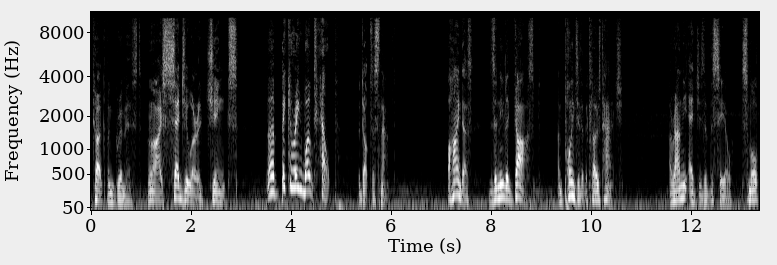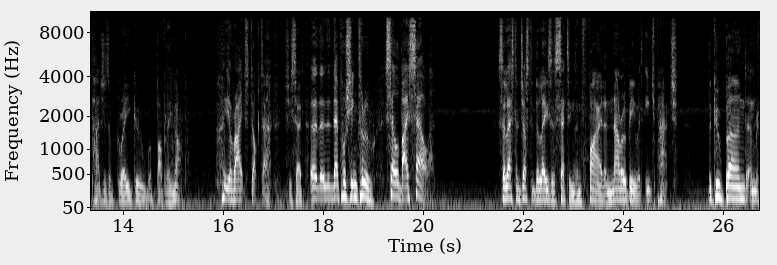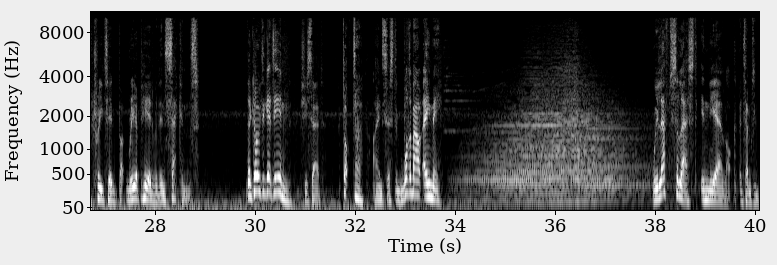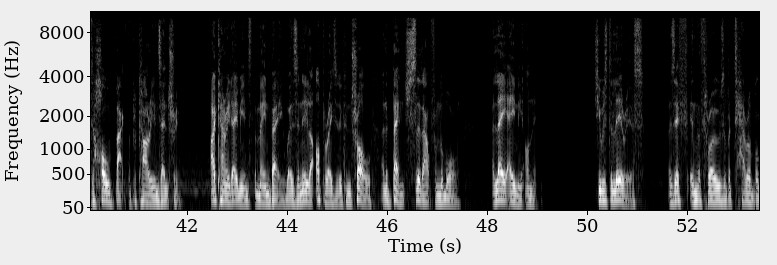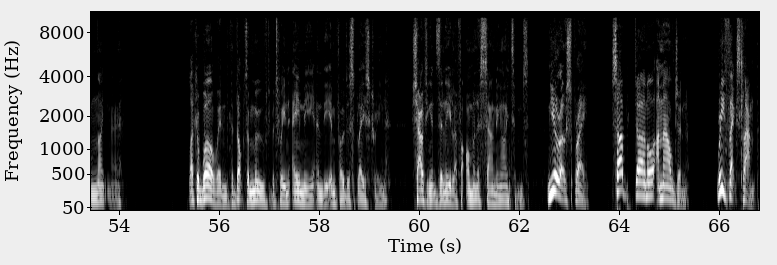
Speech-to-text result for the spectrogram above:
Kirkman grimaced. Oh, I said you were a jinx. Uh, bickering won't help, the doctor snapped. Behind us, Zanila gasped and pointed at the closed hatch. Around the edges of the seal, small patches of grey goo were bubbling up. You're right, Doctor, she said. Uh, they're pushing through, cell by cell. Celeste adjusted the laser's settings and fired a narrow beam at each patch. The goo burned and retreated, but reappeared within seconds. They're going to get in, she said. Doctor, I insisted. What about Amy? We left Celeste in the airlock, attempting to hold back the Prokarians' entry. I carried Amy into the main bay, where Zanila operated a control and a bench slid out from the wall. I lay Amy on it. She was delirious, as if in the throes of a terrible nightmare. Like a whirlwind, the doctor moved between Amy and the info display screen shouting at Zanila for ominous-sounding items. Neurospray. Subdermal amalgam. Reflex clamp.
